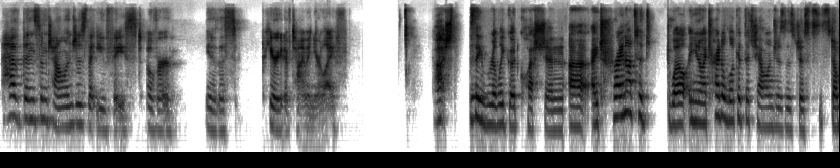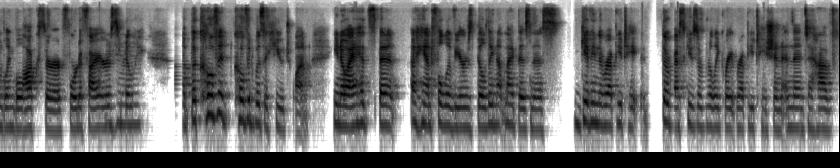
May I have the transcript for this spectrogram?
have been some challenges that you've faced over, you know, this period of time in your life? Gosh, is a really good question. Uh, I try not to dwell you know i try to look at the challenges as just stumbling blocks or fortifiers mm-hmm. really. Uh, but covid covid was a huge one. You know i had spent a handful of years building up my business giving the reputation the rescues a really great reputation and then to have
